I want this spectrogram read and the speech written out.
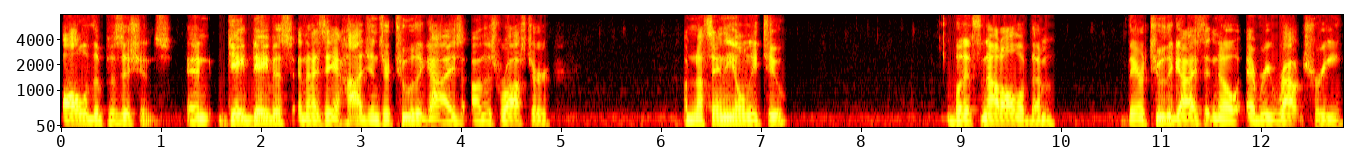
all of the positions. And Gabe Davis and Isaiah Hodgins are two of the guys on this roster. I'm not saying the only two, but it's not all of them. They are two of the guys that know every route tree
